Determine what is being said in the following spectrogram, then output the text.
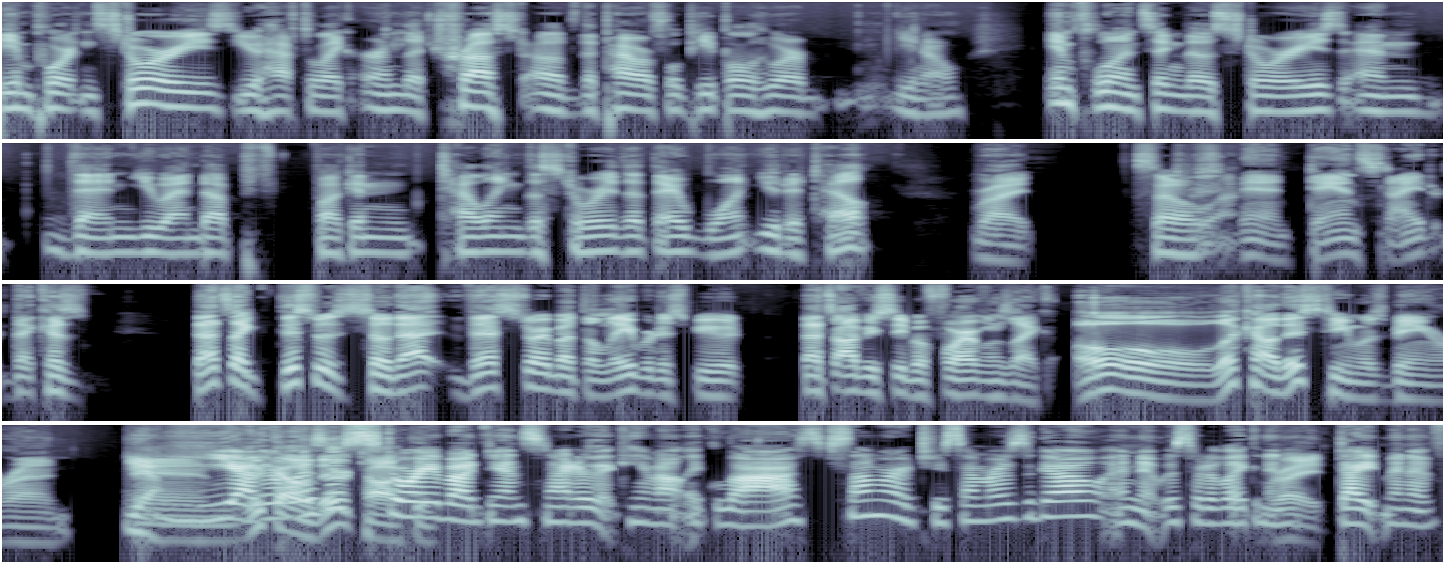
the important stories you have to like earn the trust of the powerful people who are you know influencing those stories and then you end up fucking telling the story that they want you to tell Right. so uh, Man, Dan Snyder. That because that's like this was so that that story about the labor dispute. That's obviously before everyone's like, oh, look how this team was being run. Yeah. And yeah, there was they're a story about Dan Snyder that came out like last summer or two summers ago, and it was sort of like an Right. indictment of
